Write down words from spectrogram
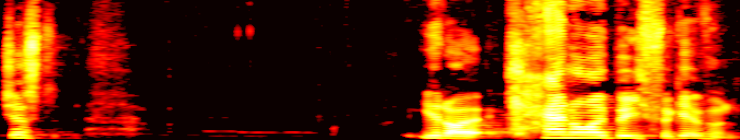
Just, you know, can I be forgiven?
